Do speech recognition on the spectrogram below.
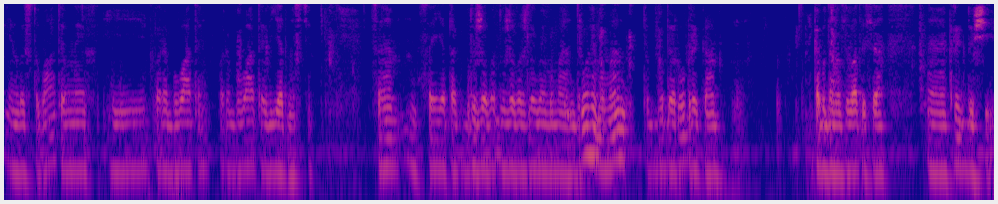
інвестувати в них і перебувати, перебувати в єдності. Це, це є так дуже, дуже важливий момент. Другий момент буде рубрика, яка буде називатися Крик душі.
